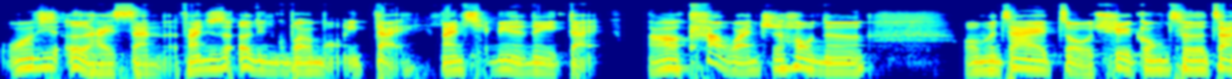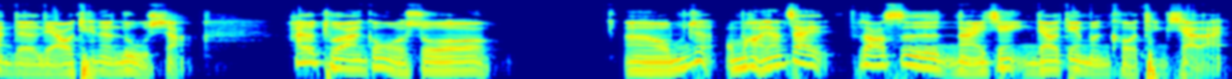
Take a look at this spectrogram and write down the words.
我忘记是二还是三了，反正就是《恶灵古堡》的某一代，蛮前面的那一代。然后看完之后呢，我们在走去公车站的聊天的路上，他就突然跟我说：“嗯、我们就我们好像在不知道是哪一间饮料店门口停下来，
